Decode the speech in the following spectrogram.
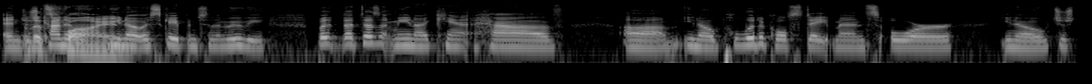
and just that's kind of fine. you know escape into the movie but that doesn't mean i can't have um, you know political statements or you know just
